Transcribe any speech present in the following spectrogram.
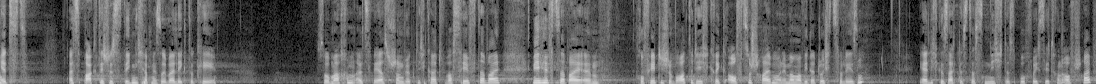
Jetzt als praktisches Ding, ich habe mir so überlegt, okay, so machen, als wäre es schon Wirklichkeit. Was hilft dabei? Mir hilft es dabei, ähm, prophetische Worte, die ich kriege, aufzuschreiben und immer mal wieder durchzulesen. Ehrlich gesagt ist das nicht das Buch, wo ich sie drin aufschreibe.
